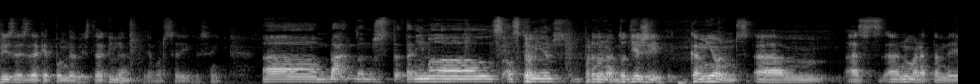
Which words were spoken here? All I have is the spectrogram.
Vist des d'aquest punt de vista, clar, llavors seria que sí. Uh, va, doncs tenim els, els camions. Perdona, tot i així, camions, um, has anomenat també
